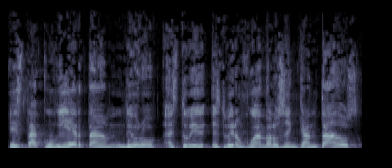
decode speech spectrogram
Está cubierta de oro. Estuvieron jugando a los encantados.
